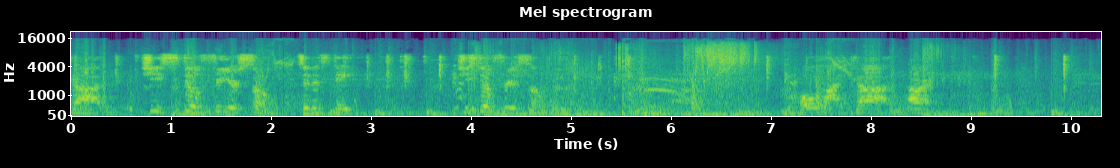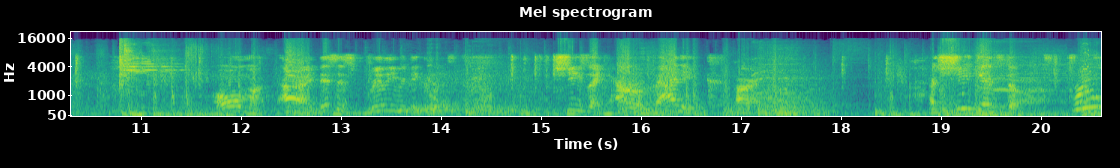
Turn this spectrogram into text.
god. She's still fearsome to this date. She's still fearsome. Oh my god. Alright. Oh my. Alright, this is really ridiculous. She's like aerobatic. Alright. And she gets the fruit?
